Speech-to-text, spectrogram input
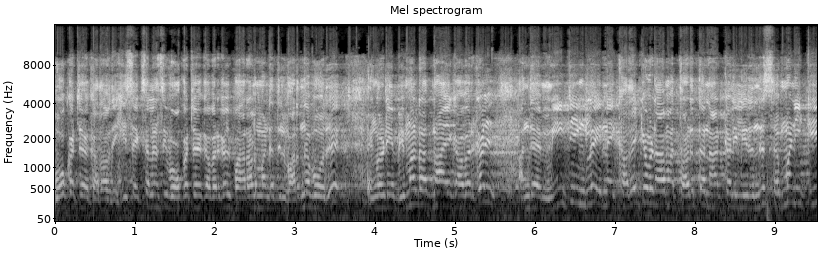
வோகச்சேக் அதாவது ஹிஸ் எக்ஸலன்சி வோகச்சேக் அவர்கள் பாராளுமன்றத்தில் வந்தபோது எங்களுடைய பிமல் ரத்நாயக் அவர்கள் அந்த மீட்டிங்ல என்னை கதைக்க விடாம தடுத்த நாட்களில் இருந்து செம்மணிக்கு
